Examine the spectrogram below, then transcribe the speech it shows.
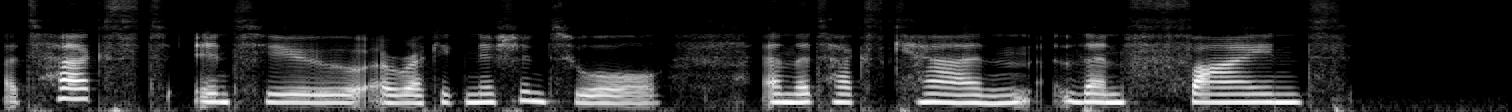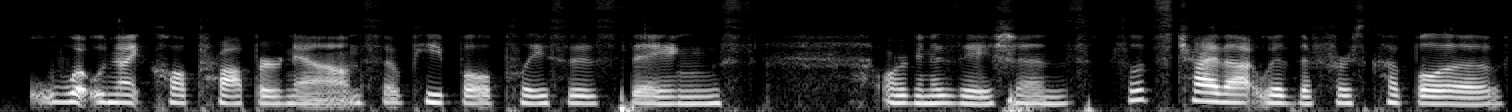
a text into a recognition tool, and the text can then find what we might call proper nouns, so people, places, things, organizations. So let's try that with the first couple of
